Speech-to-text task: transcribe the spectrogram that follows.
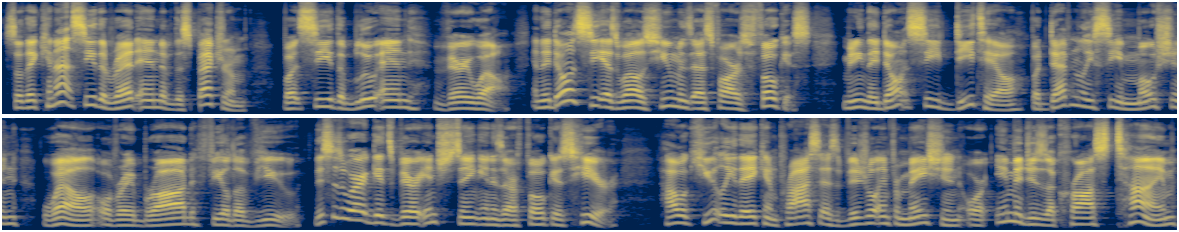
So they cannot see the red end of the spectrum but see the blue end very well. And they don't see as well as humans as far as focus, meaning they don't see detail, but definitely see motion well over a broad field of view. This is where it gets very interesting and is our focus here. How acutely they can process visual information or images across time,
